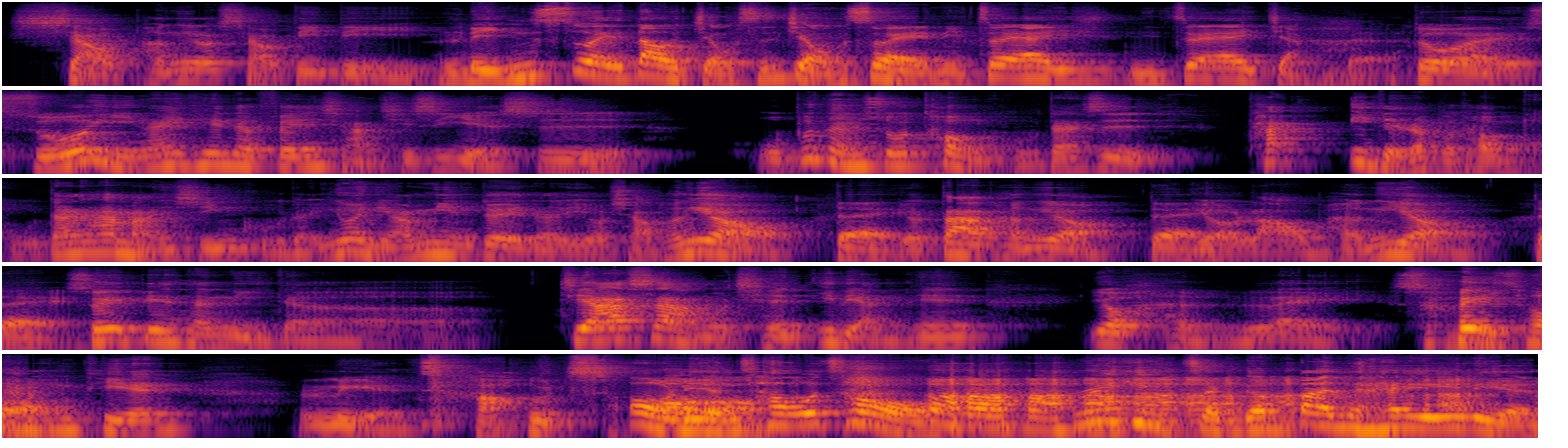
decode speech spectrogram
小朋友、小弟弟，零岁到九十九岁，你最爱你最爱讲的。对，所以那一天的分享其实也是，我不能说痛苦，但是他一点都不痛苦，但是他蛮辛苦的，因为你要面对的有小朋友，对，有大朋友，对，有老朋友，对，所以变成你的，加上我前一两天又很累，所以当天。脸超臭哦，脸超臭，Ricky 整个半黑脸，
